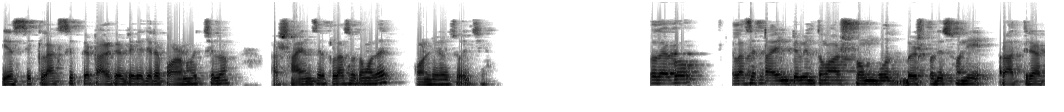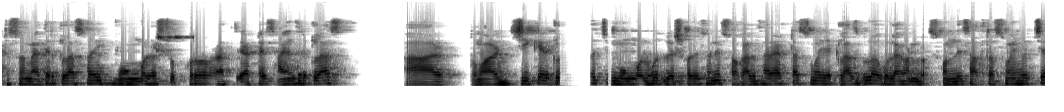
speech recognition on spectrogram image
পিএসসি ক্লার্কশিপকে টার্গেট রেখে যেটা করানো হচ্ছিল। আর সায়েন্সের ক্লাসও তোমাদের কন্টিনিউ চলছে। তো দেখো ক্লাসের টাইম টেবিল তোমার সোম, বুধ, বৃহস্পতি, শনি, রাত্রি আটটার সময় ম্যাথের ক্লাস হয়, মঙ্গল আর শুক্র রাত্রি আটটায় সায়েন্সের ক্লাস আর তোমার জিকের ক্লাস হচ্ছে মঙ্গল, বুধ, বৃহস্পতি, শনি, সকাল সাড়ে আটটার সময় যে ক্লাসগুলো ওগুলো এখন সন্ধ্যে সাতটার সময় হচ্ছে।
